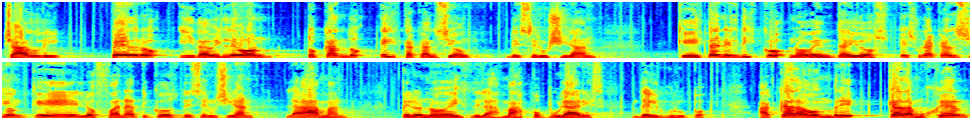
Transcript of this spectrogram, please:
Charlie, Pedro y David Lebón tocando esta canción de Cerú Girán que está en el disco 92. Es una canción que los fanáticos de Cerú Girán la aman, pero no es de las más populares del grupo. A cada hombre, cada mujer,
